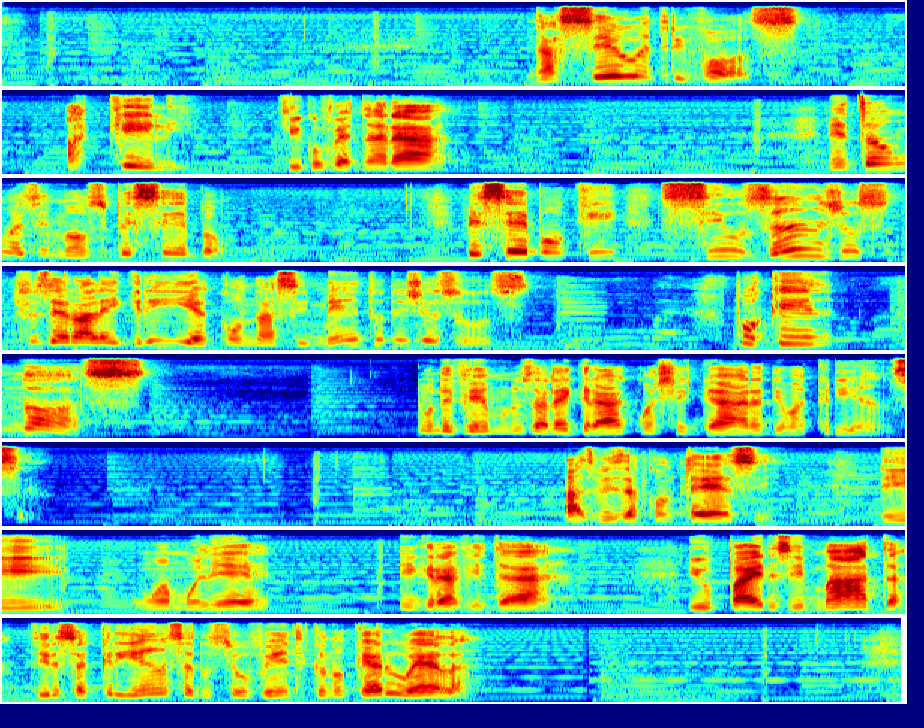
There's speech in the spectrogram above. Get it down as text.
Nasceu entre vós aquele que governará. Então, meus irmãos, percebam. Percebam que se os anjos fizeram alegria com o nascimento de Jesus, por que nós não devemos nos alegrar com a chegada de uma criança? Às vezes acontece de uma mulher engravidar e o pai dizer: mata, tira essa criança do seu ventre que eu não quero ela.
